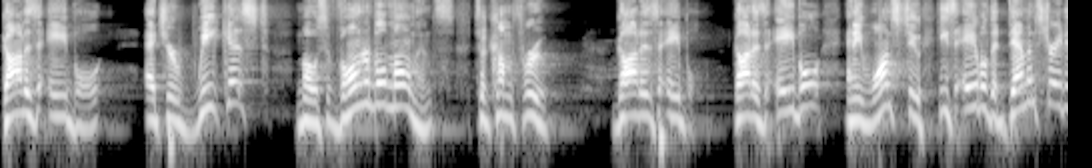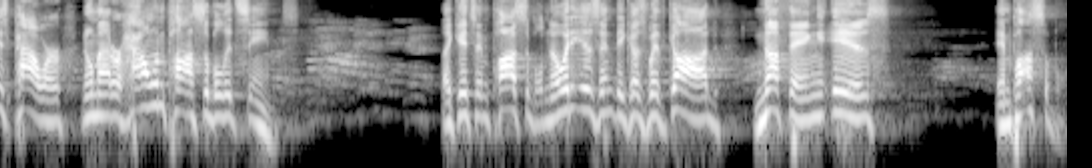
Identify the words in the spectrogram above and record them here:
God is able at your weakest, most vulnerable moments to come through. God is able. God is able and He wants to. He's able to demonstrate His power no matter how impossible it seems. Like it's impossible. No, it isn't because with God, nothing is impossible.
